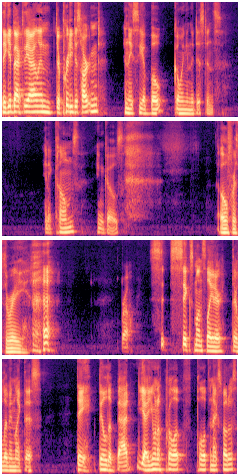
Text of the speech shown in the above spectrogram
They get back to the island. They're pretty disheartened and they see a boat going in the distance. And it comes and goes. Oh for 3. S- six months later, they're living like this. They build a bad. Yeah, you want to pull up pull up the next photos,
